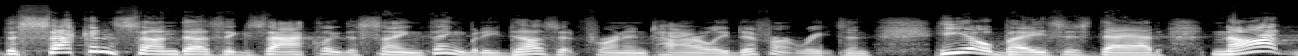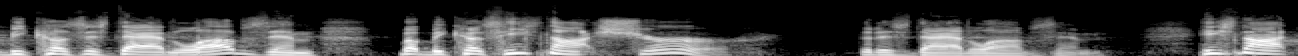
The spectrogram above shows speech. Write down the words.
The second son does exactly the same thing, but he does it for an entirely different reason. He obeys his dad not because his dad loves him, but because he's not sure that his dad loves him. He's not,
